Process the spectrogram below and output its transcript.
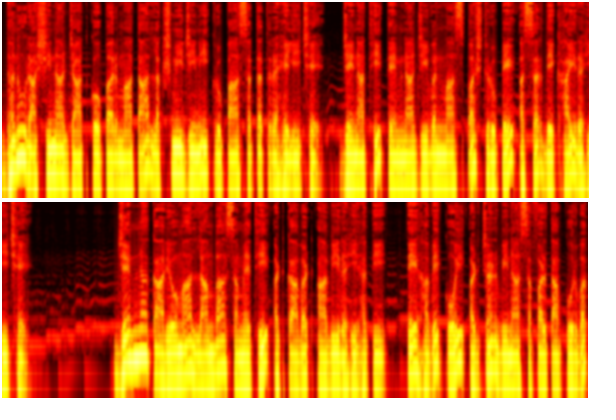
ધનુ રાશિના જાતકો પર માતા લક્ષ્મીજીની કૃપા સતત રહેલી છે, જેનાથી તેમના જીવનમાં સ્પષ્ટ રૂપે અસર દેખાઈ રહી છે. જેમના કાર્યોમાં લાંબા સમયથી અટકાવટ આવી રહી હતી, તે હવે કોઈ અડચણ વિના સફળતાપૂર્વક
